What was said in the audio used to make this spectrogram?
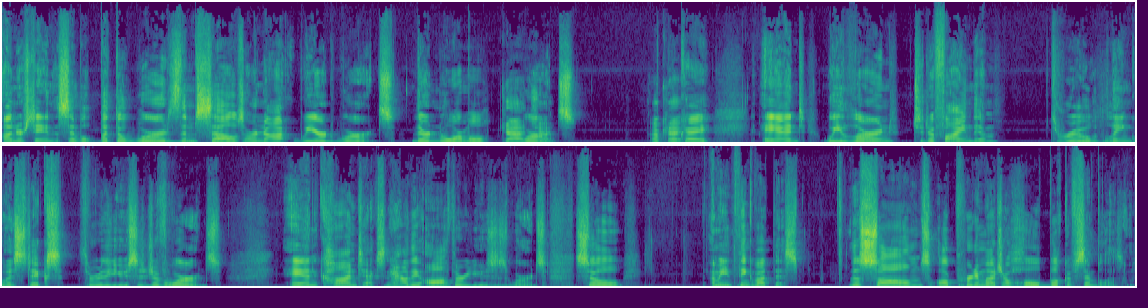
understanding the symbol, but the words themselves are not weird words. They're normal Gotcha. words. okay. Okay. And we learned to define them through linguistics, through the usage of words and context and how the author uses words. So, I mean, think about this the Psalms are pretty much a whole book of symbolism,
